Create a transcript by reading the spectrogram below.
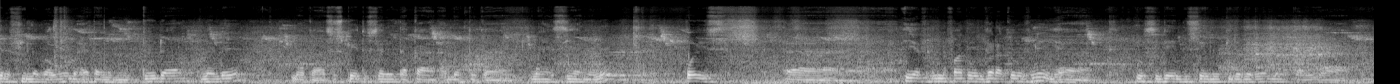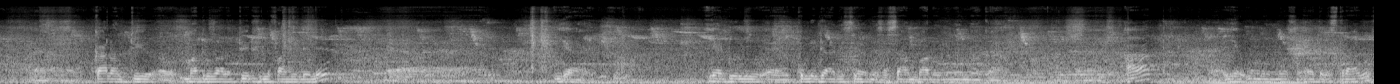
ele fila ba uma hetan tuda nele maka suspeito ser Dakar hamatu ka lancia nele pois uh, ia frina fata em Veracruz ne ia incidente selo que deve maka ia kalan tur madrugada tur frina fata nele ia ia duni komunidade ser nessa sambalo nele maka at ia umum moça estragos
